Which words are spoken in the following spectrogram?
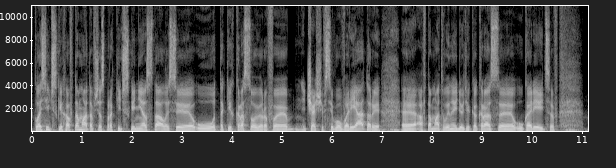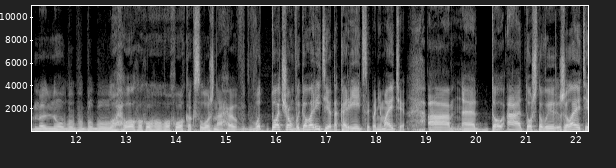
классических автоматов сейчас практически не осталось. Э, у таких кроссоверов э, чаще всего вариаторы. Э, автомат вы найдете как раз у корейцев. Ну, ох, ох, ох, ох, ох, как сложно. Вот то, о чем вы говорите, это корейцы, понимаете? А э, то, а то, что вы желаете,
